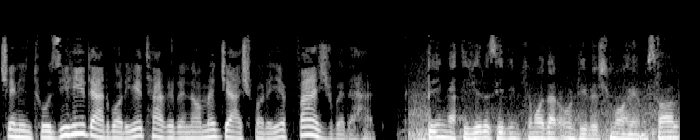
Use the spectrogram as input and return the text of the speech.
چنین توضیحی درباره تغییر نام جشنواره فجر بدهد. به این نتیجه رسیدیم که ما در اردیبهشت ماه امسال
